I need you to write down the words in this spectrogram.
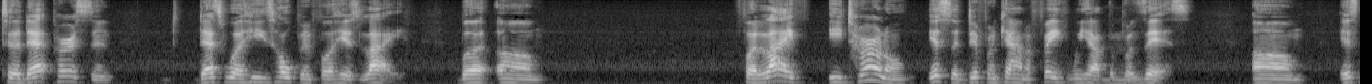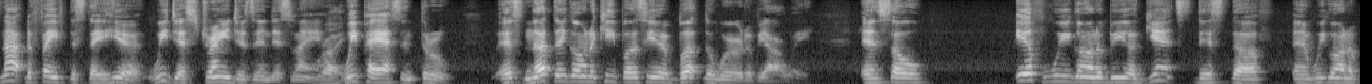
to that person that's what he's hoping for his life. But um for life eternal, it's a different kind of faith we have to mm-hmm. possess. Um it's not the faith to stay here. We just strangers in this land. Right. We passing through. It's nothing going to keep us here but the word of Yahweh. And so if we're going to be against this stuff and we're going to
